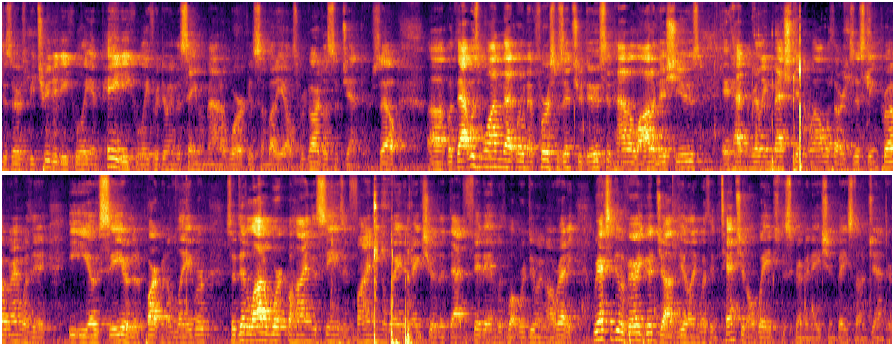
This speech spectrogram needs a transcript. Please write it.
deserves to be treated equally and paid equally for doing the same amount of work as somebody else, regardless of gender. So, uh, but that was one that when it first was introduced, it had a lot of issues. It hadn't really meshed in well with our existing program with the EEOC or the Department of Labor. So did a lot of work behind the scenes in finding a way to make sure that that fit in with what we're doing already. We actually do a very good job dealing with intentional wage discrimination based on gender.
